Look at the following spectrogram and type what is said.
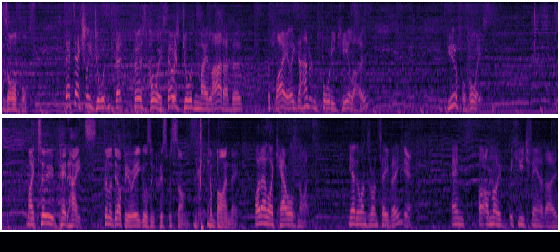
is awful. That's actually Jordan. That first voice. That was Jordan Mailata, the the player. He's 140 kilos. Beautiful voice. My two pet hates Philadelphia Eagles and Christmas songs combined there. I don't like Carol's nights. You know the ones that are on TV. Yeah. And I- I'm not a, a huge fan of those.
